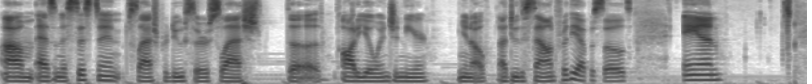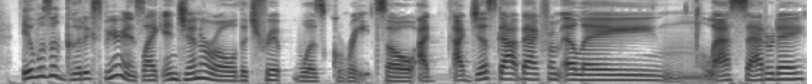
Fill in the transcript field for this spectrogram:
um, as an assistant slash producer slash the audio engineer. You know, I do the sound for the episodes. And it was a good experience. Like in general, the trip was great. So I I just got back from LA last Saturday.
